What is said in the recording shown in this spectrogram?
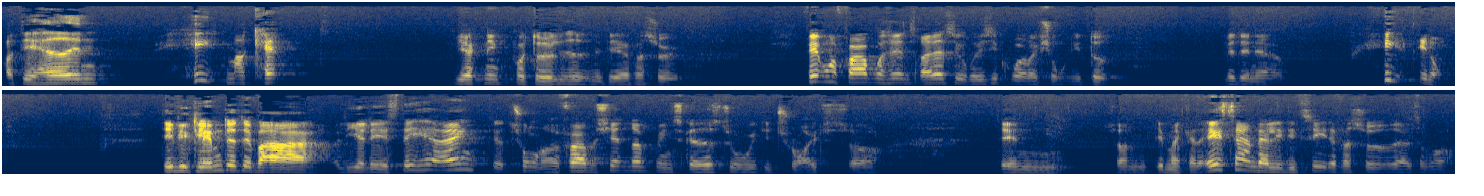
og det havde en helt markant virkning på dødeligheden i det her forsøg. 45% relativ risikoreduktion i død med den her. Helt enormt. Det vi glemte, det var lige at læse det her. Ikke? Det er 240 patienter på en skadestue i Detroit. Så den, sådan, det man kalder ekstern validitet af forsøget, altså hvor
